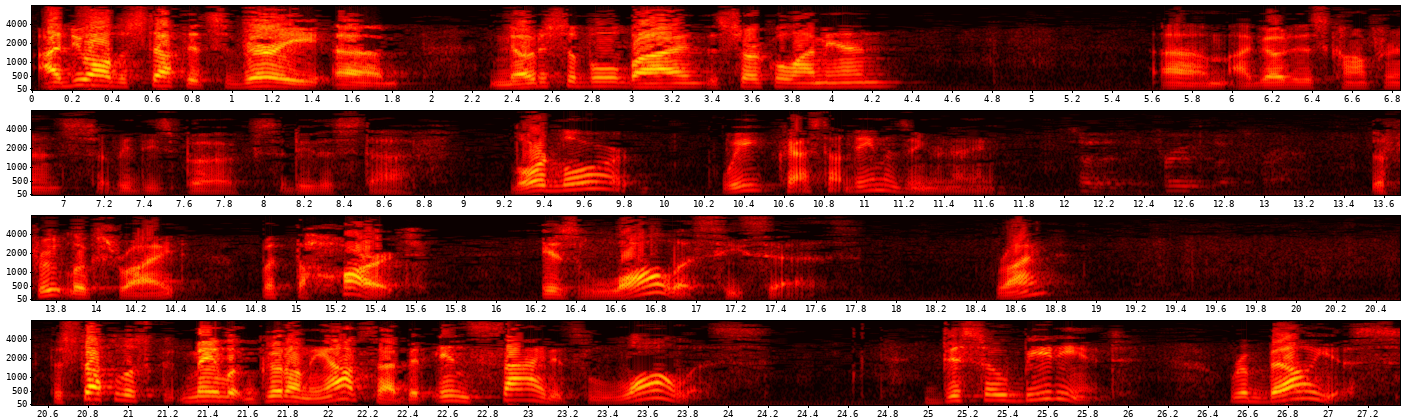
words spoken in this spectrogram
I do all the stuff that's very um, noticeable by the circle I'm in. Um, I go to this conference, I read these books, I do this stuff. Lord, Lord, we cast out demons in your name. So that the fruit looks right. The fruit looks right, but the heart is lawless, he says. Right? The stuff looks, may look good on the outside, but inside it's lawless, disobedient, rebellious.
